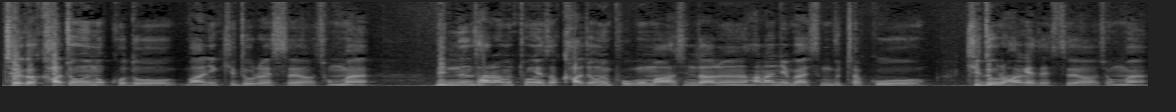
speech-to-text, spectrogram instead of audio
제가 가정을 놓고도 많이 기도를 했어요. 정말 믿는 사람을 통해서 가정을 복음화 하신다는 하나님 말씀 붙잡고 기도를 하게 됐어요. 정말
